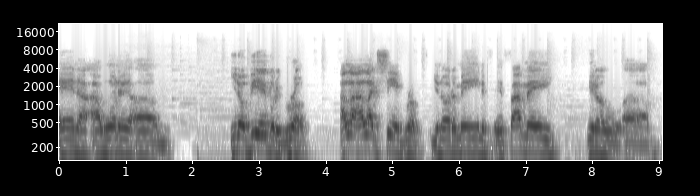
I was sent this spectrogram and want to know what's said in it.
and I, I want to, um, you know, be able to grow. I like. I like seeing growth. You know what I mean? If if I made, you know. Um,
